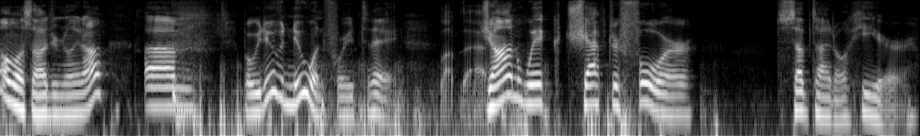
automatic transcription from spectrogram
Almost 100 million off. Um, but we do have a new one for you today. Love that. John Wick Chapter 4, subtitle here.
